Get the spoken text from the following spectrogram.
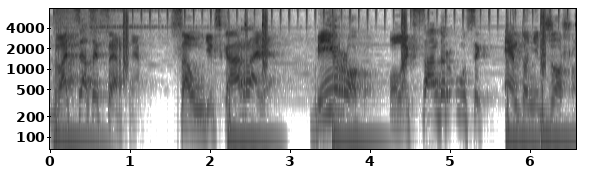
20 серпня. Саудівська Аравія. Бій року. Олександр Усик, Ентоні Джошуа.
